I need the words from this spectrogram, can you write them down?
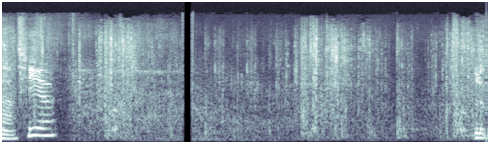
Not here. Oh.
